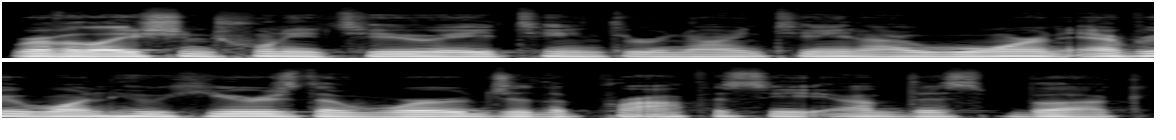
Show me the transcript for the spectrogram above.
Revelation 22, 18 through 19. I warn everyone who hears the words of the prophecy of this book.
